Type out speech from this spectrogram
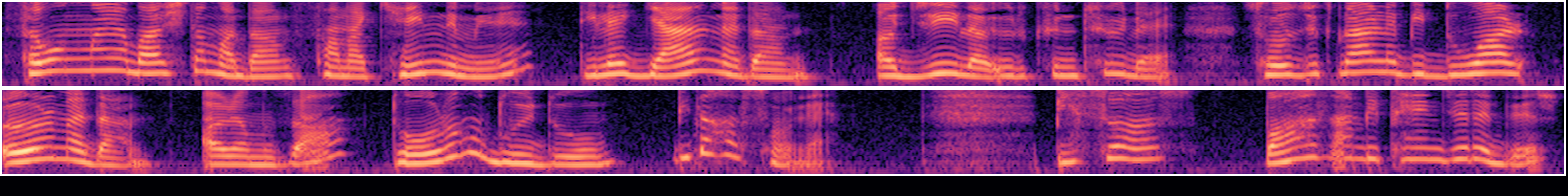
Savunmaya başlamadan sana kendimi dile gelmeden acıyla, ürküntüyle, sözcüklerle bir duvar örmeden aramıza doğru mu duyduğum bir daha söyle. Bir söz bazen bir penceredir,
